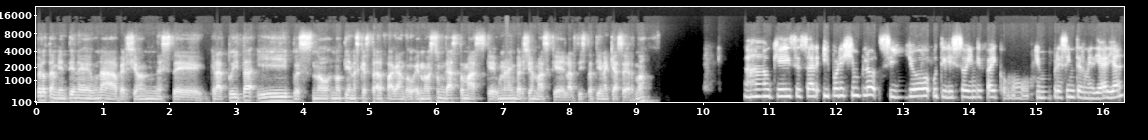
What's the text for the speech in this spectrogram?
pero también tiene una versión este, gratuita y pues no, no tienes que estar pagando, eh, no es un gasto más que una inversión más que el artista tiene que hacer, ¿no? Ah, ok, César. Y por ejemplo, si yo utilizo Indify como empresa intermediaria,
